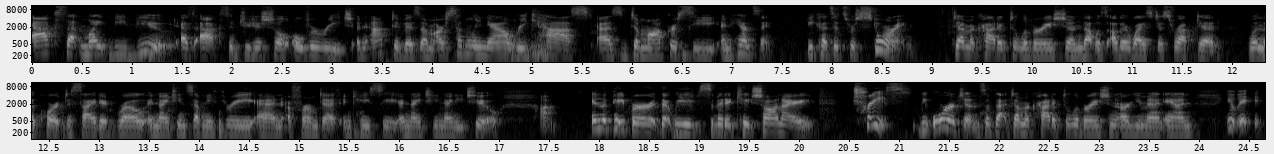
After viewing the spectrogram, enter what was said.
acts that might be viewed as acts of judicial overreach and activism, are suddenly now recast as democracy enhancing because it's restoring democratic deliberation that was otherwise disrupted when the court decided Roe in 1973 and affirmed it in Casey in 1992. Um, in the paper that we submitted, Kate Shaw and I trace the origins of that democratic deliberation argument. And it, it,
